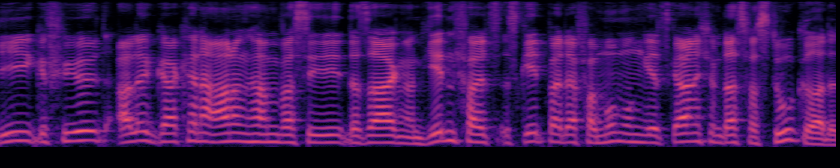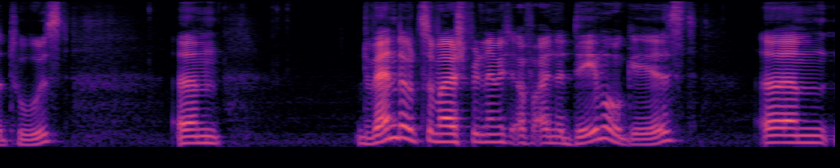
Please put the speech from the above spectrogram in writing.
die gefühlt alle gar keine Ahnung haben, was sie da sagen. Und jedenfalls, es geht bei der Vermummung jetzt gar nicht um das, was du gerade tust. Ähm, wenn du zum Beispiel nämlich auf eine Demo gehst, ähm,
